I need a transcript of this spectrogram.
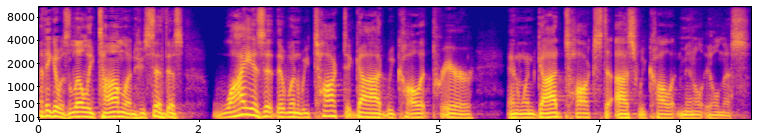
I think it was Lily Tomlin who said this. Why is it that when we talk to God, we call it prayer, and when God talks to us, we call it mental illness?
